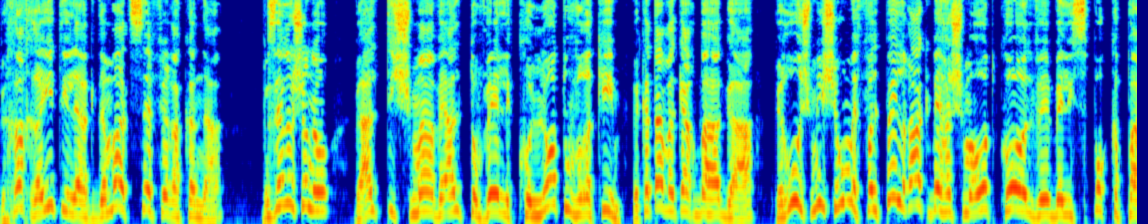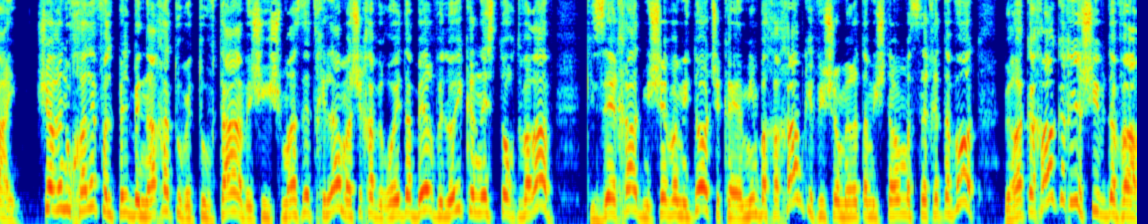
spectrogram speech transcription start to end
וכך ראיתי להקדמת ספר הקנה, וזה לשונו, ואל תשמע ואל תובא לקולות וברקים, וכתב על כך בהגה, פירוש מי שהוא מפלפל רק בהשמעות קול ובלספוק כפיים. שהרי נוכל לפלפל בנחת ובטוב טעם, ושישמע זה תחילה מה שחברו ידבר ולא ייכנס תוך דבריו, כי זה אחד משבע מידות שקיימים בחכם, כפי שאומרת המשנה במסכת אבות, ורק אחר כך ישיב דבר.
